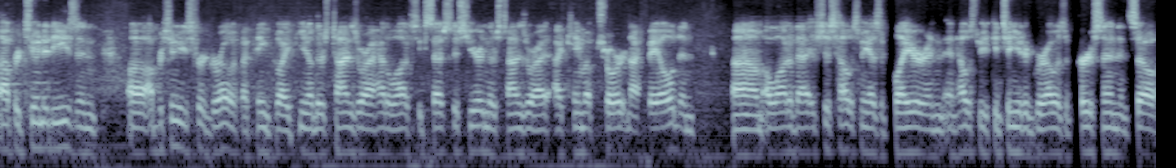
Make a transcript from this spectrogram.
opportunities and uh, opportunities for growth. I think like, you know, there's times where I had a lot of success this year and there's times where I, I came up short and I failed. And um, a lot of that it just helps me as a player and, and, helps me continue to grow as a person. And so,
